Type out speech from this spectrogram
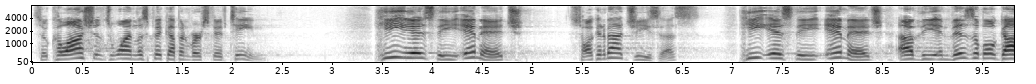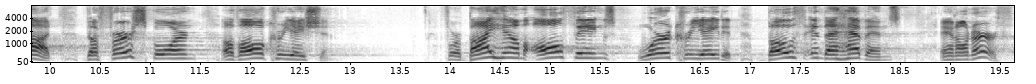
So, Colossians 1, let's pick up in verse 15. He is the image, it's talking about Jesus. He is the image of the invisible God, the firstborn of all creation. For by him all things were created, both in the heavens and on earth,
